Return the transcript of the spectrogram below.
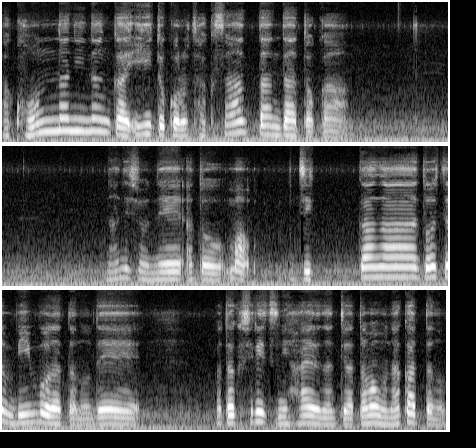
あこんなになんかいいところたくさんあったんだとか何でしょうね。あとまあ実家がどうしても貧乏だったので私立に入るなんて頭もなかったの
